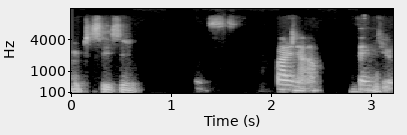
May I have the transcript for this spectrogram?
hope to see you soon. Bye now. Thank you.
